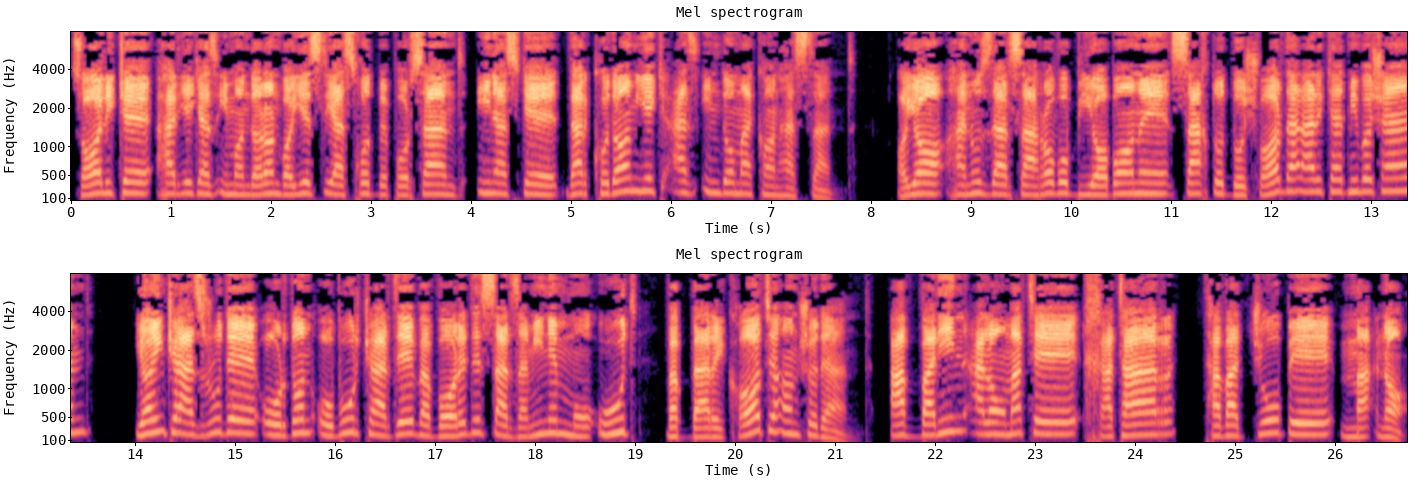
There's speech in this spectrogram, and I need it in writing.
سوالی که هر یک از ایمانداران بایستی از خود بپرسند این است که در کدام یک از این دو مکان هستند؟ آیا هنوز در صحرا و بیابان سخت و دشوار در حرکت می باشند؟ یا اینکه از رود اردن عبور کرده و وارد سرزمین موعود و برکات آن شدند؟ اولین علامت خطر توجه به معنا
